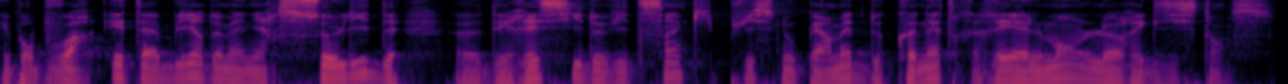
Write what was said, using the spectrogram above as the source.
et pour pouvoir établir de manière solide euh, des récits de vie de saints qui puissent nous permettre de connaître réellement leur existence.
